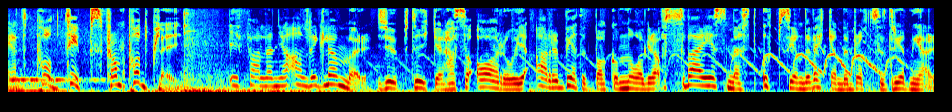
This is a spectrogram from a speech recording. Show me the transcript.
Ett poddtips från Podplay. I fallen jag aldrig glömmer djupdyker Hasse Aro i arbetet bakom några av Sveriges mest uppseendeväckande brottsutredningar.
